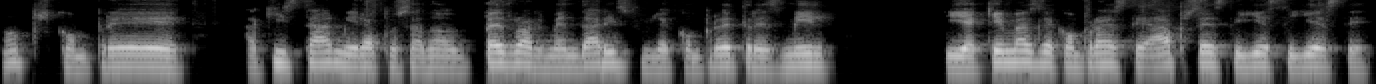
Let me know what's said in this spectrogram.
No, pues compré, aquí está, mira, pues a don Pedro Armendaris le compré tres mil. ¿Y a quién más le compraste? Ah, pues este y este y este.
